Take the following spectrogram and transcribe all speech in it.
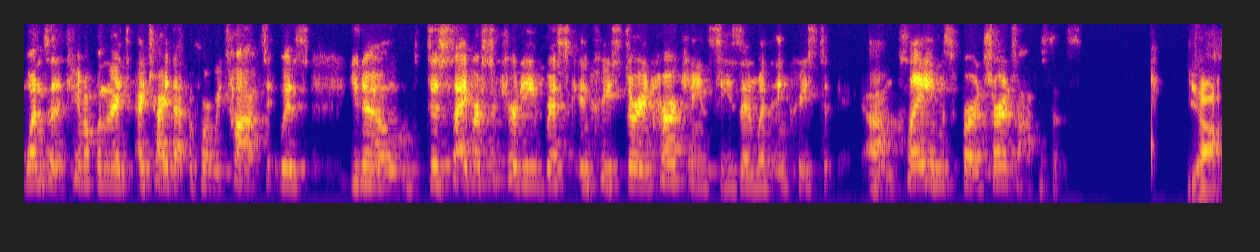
ones that came up when I, I tried that before we talked, it was, you know, does cybersecurity risk increase during hurricane season with increased um, claims for insurance offices? Yeah,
